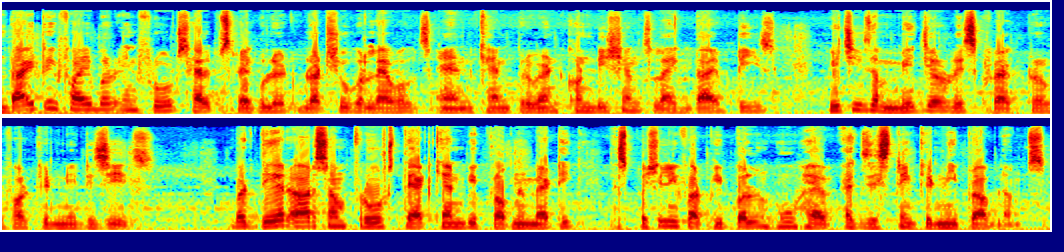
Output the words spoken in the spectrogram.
Dietary fiber in fruits helps regulate blood sugar levels and can prevent conditions like diabetes, which is a major risk factor for kidney disease. But there are some fruits that can be problematic, especially for people who have existing kidney problems.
